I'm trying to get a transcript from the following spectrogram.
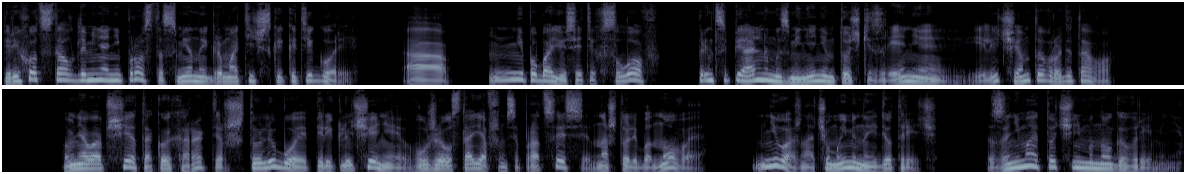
Переход стал для меня не просто сменой грамматической категории, а, не побоюсь этих слов, принципиальным изменением точки зрения или чем-то вроде того. У меня вообще такой характер, что любое переключение в уже устоявшемся процессе на что-либо новое, неважно, о чем именно идет речь, занимает очень много времени.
